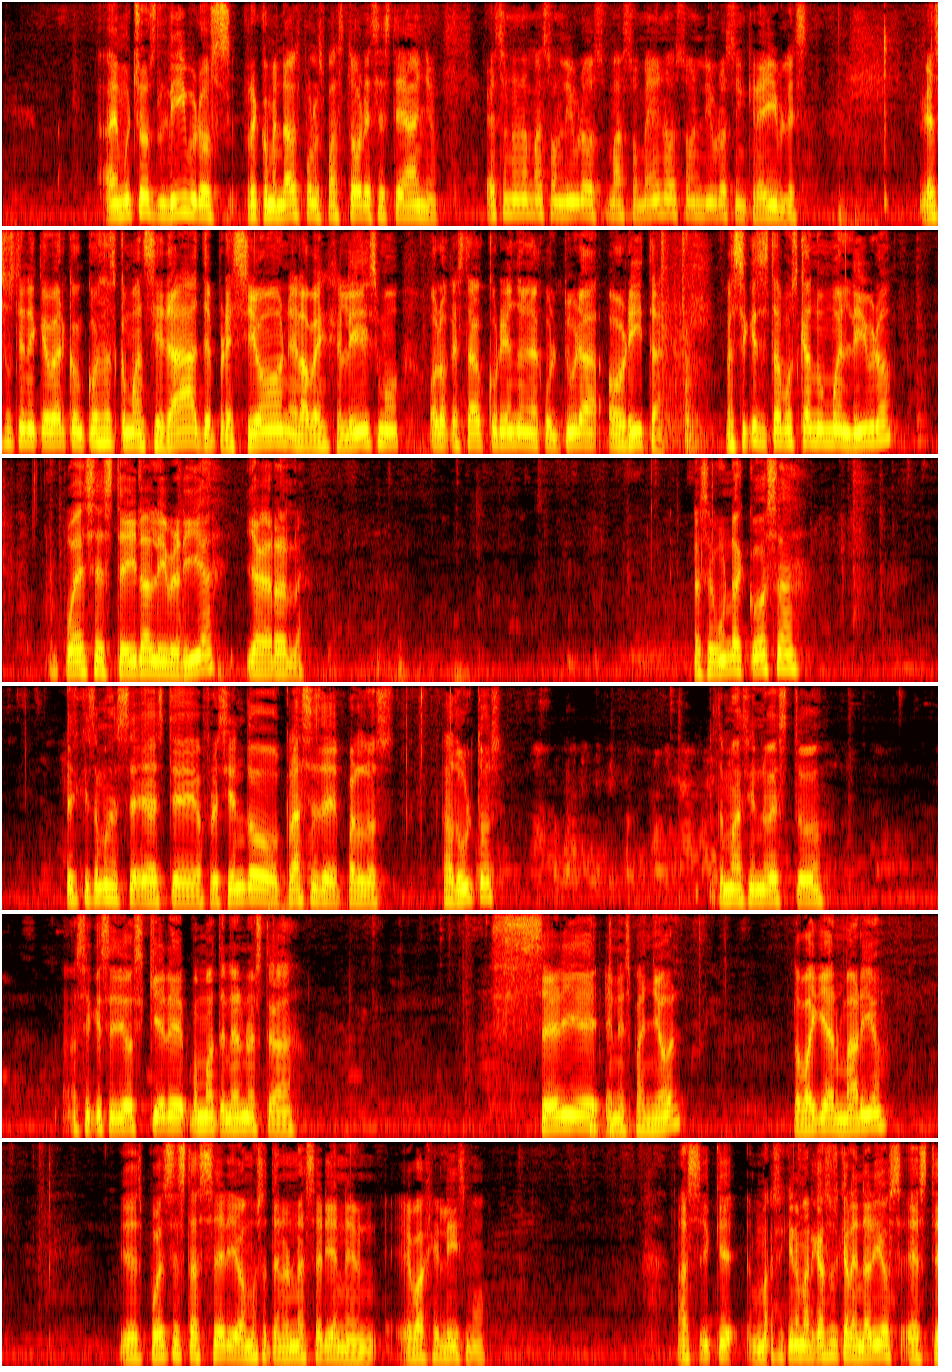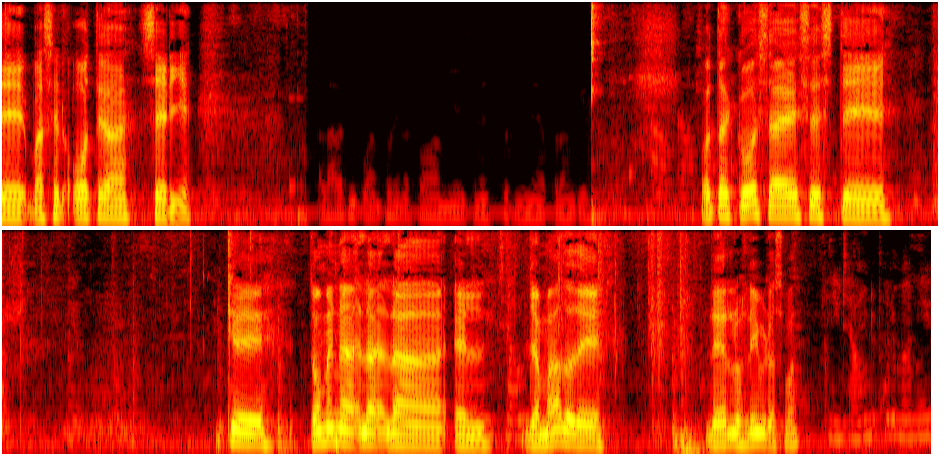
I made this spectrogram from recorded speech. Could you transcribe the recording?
hay muchos libros recomendados por los pastores este año. Estos no nada más son libros más o menos, son libros increíbles. Esos tienen que ver con cosas como ansiedad, depresión, el evangelismo o lo que está ocurriendo en la cultura ahorita. Así que si estás buscando un buen libro, puedes este, ir a la librería y agarrarla. La segunda cosa es que estamos este, ofreciendo clases para los adultos. Estamos haciendo esto. Así que si Dios quiere, vamos a tener nuestra serie en español. Lo va a guiar Mario. Y después de esta serie vamos a tener una serie en el evangelismo. Así que si quieren marcar sus calendarios, este va a ser otra serie. Otra cosa es este que tomen la- la- el llamado de leer los libros, ¿va?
